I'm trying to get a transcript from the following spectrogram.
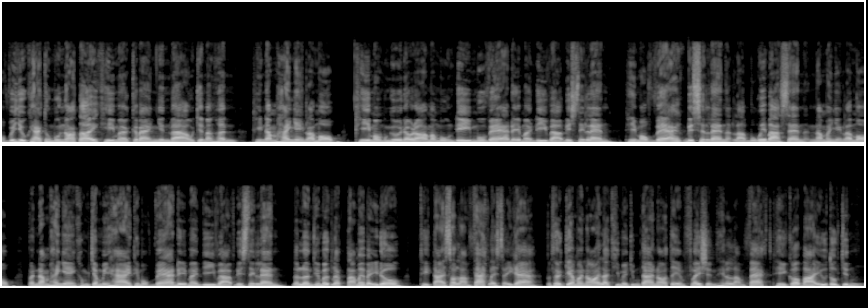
Một ví dụ khác thường muốn nói tới khi mà các bạn nhìn vào trên màn hình thì năm 2001 khi mà một người nào đó mà muốn đi mua vé để mà đi vào Disneyland, thì một vé Disneyland là 43 cent năm 2001 và năm 2012 thì một vé để mà đi vào Disneyland đã lên tới mức là 87 đô. Thì tại sao lạm phát lại xảy ra? Và thời gian mà nói là khi mà chúng ta nói tới inflation hay là lạm phát thì có ba yếu tố chính.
